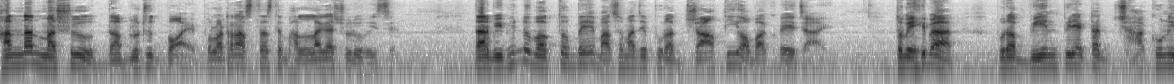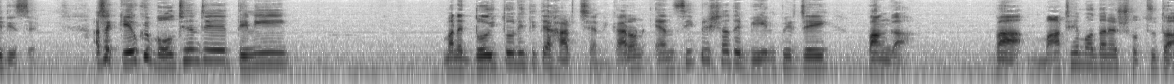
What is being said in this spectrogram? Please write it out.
Hannan Masud the bluetooth boy, পোলাটার আস্তে আস্তে ভালো লাগা শুরু হয়েছে তার বিভিন্ন বক্তব্যে মাঝে মাঝে পুরো জাতি অবাক হয়ে যায়। তবে এবার পুরো বিএনপির একটা ঝাঁকুনি দিছে। আচ্ছা কেউ কেউ বলছেন যে তিনি মানে দ্বৈত নীতিতে হাঁটছেন? কারণ এনসিপির সাথে বিএনপির যে পাঙ্গা বা মাঠে ময়দানের শত্রুতা,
